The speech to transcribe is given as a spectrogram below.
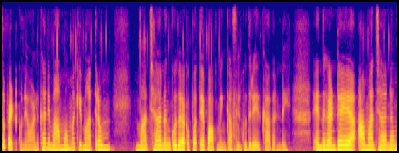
సో పెట్టుకునేవాళ్ళు. కానీ మా అమ్మమ్మకి మాత్రం మధ్యాహ్నం కుదరకపోతే పాపం ఇంకా అసలు కుదిరేది కాదండి. ఎందుకంటే ఆ మధ్యాహ్నం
